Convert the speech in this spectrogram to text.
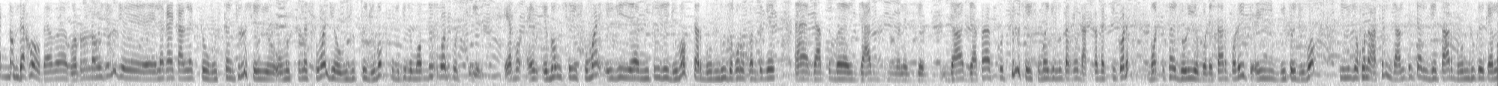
একদম দেখো ঘটনাটা হয়েছিল যে এলাকায় কাল একটা অনুষ্ঠান ছিল, সেই অনুষ্ঠানের সময় যে অভিযুক্ত যুবক তিনি কিন্তু মদ্যপান করছিলেন। এবং সেই সময় এই যে মৃত যে যুবক, তার বন্ধু যখন ওখান থেকে মানে যা যাতায়াত করছিল, সেই সময় কিন্তু তাকে ধাক্কাধাক্কি করে বচসায় জড়িয়ে পড়ে। তারপরেই এই মৃত যুবক, তিনি যখন আসেন, জানতে চান যে তার বন্ধুকে কেন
